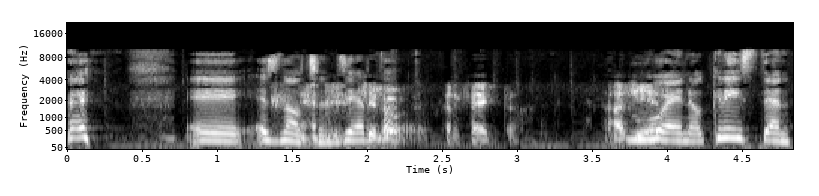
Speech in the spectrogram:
eh, es ¿cierto? Perfecto. Así bueno, Cristian,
